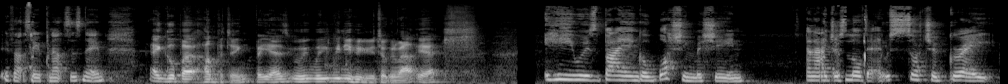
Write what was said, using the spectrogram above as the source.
if that's how you pronounce his name. Engelbert Humperdinck, but yes, we, we, we knew who you were talking about. Yeah, he was buying a washing machine and I just loved it. It was such a great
